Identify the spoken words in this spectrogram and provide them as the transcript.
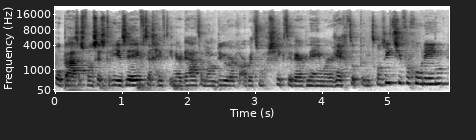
op basis van 673 heeft inderdaad een langdurig arbeidsongeschikte werknemer recht op een transitievergoeding.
